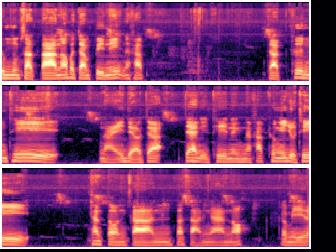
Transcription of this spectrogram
ชุมนุมสัตตาเนาะประจำปีนี้นะครับ จัดขึ้นที่ไหนเดี๋ยวจะแจ้งอีกทีหนึ่งนะครับ ช่วงนี้อยู่ที่ขั้นตอนการประสานงานเนาะ ก็มีห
